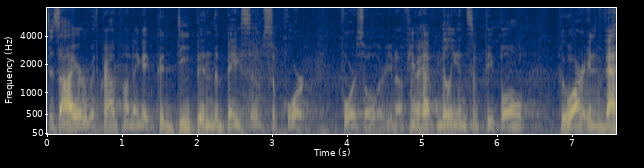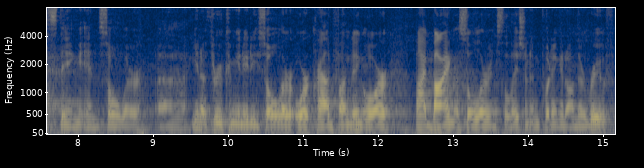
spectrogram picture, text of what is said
desire with crowdfunding, it could deepen the base of support for solar. You know, if you Right. have millions of people who are investing in solar, uh, you know, through community solar or crowdfunding or by buying a solar installation and putting it on their roof,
